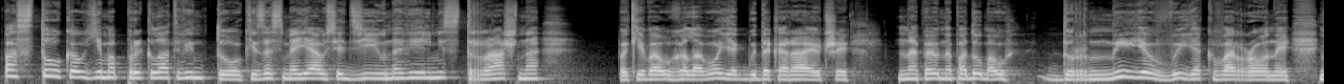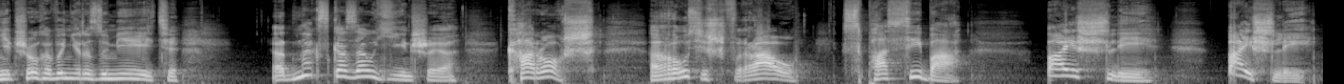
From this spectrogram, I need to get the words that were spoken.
пастукаў ім аб прыклад вінтоўкі, засмяяўся дзіўна, вельмі страшна, паківаў галавой, як бы дакараючы, напэўна, падумаў: дурныя вы, як вароны, нічога вы не разумееце. Аднак сказаў іншае: Карош, русіш фрау, спасіба, пайшлі, пайшлі.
